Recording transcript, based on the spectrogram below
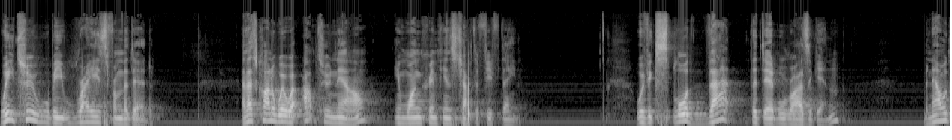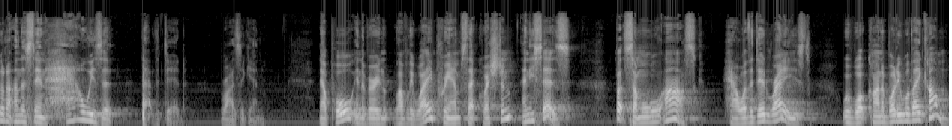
we too will be raised from the dead. And that's kind of where we're up to now in 1 Corinthians chapter 15. We've explored that the dead will rise again. But now we've got to understand how is it that the dead rise again? Now, Paul, in a very lovely way, preempts that question and he says, But someone will ask, How are the dead raised? With what kind of body will they come?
